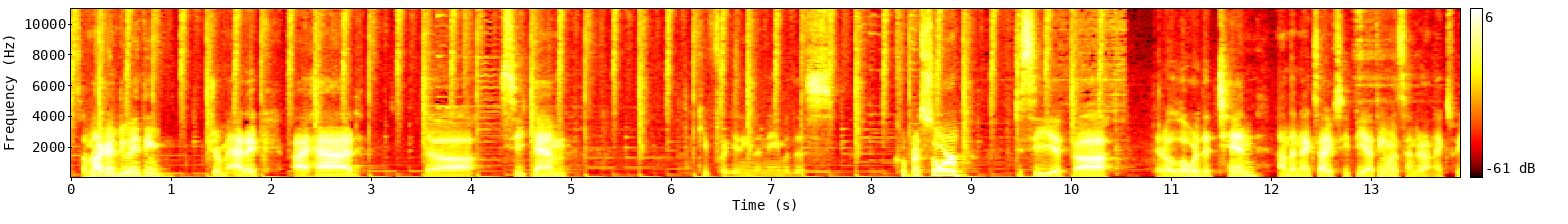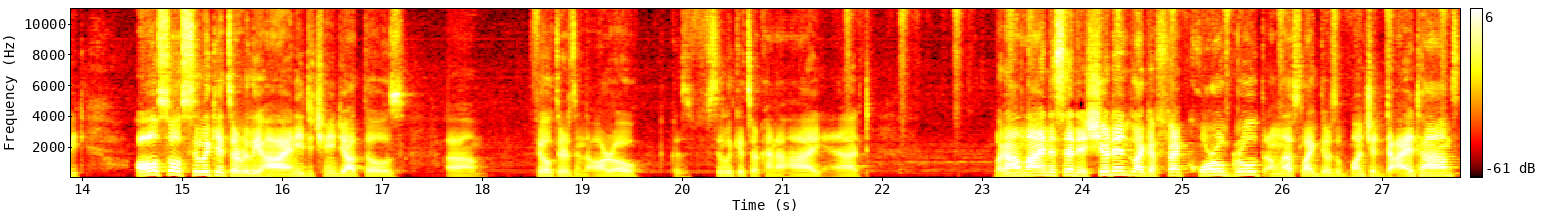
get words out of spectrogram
So I'm not gonna do anything dramatic. I had the Seachem, I keep forgetting the name of this, Cuprisorb to see if uh, it'll lower the tin on the next ICP. I think I'm gonna send it out next week. Also, silicates are really high. I need to change out those um, filters in the RO because silicates are kind of high at but online it said it shouldn't like affect coral growth unless like there's a bunch of diatoms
